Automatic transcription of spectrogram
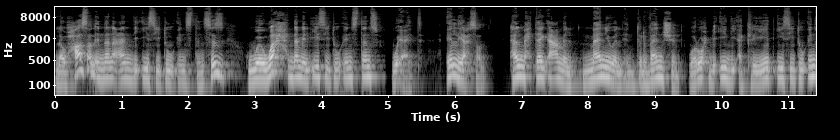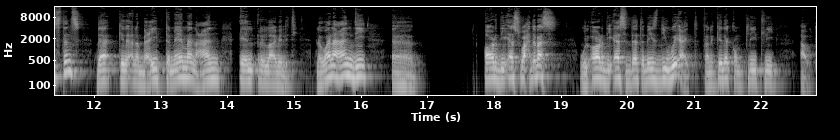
لو حصل إن أنا عندي EC2 instances وواحدة من ال EC2 instance وقعت إيه اللي يحصل؟ هل محتاج أعمل manual intervention وأروح بايدي ا create EC2 instance ده كده أنا بعيد تماما عن ال reliability لو أنا عندي RDS واحدة بس وال RDS ال database دي وقعت فأنا كده completely out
